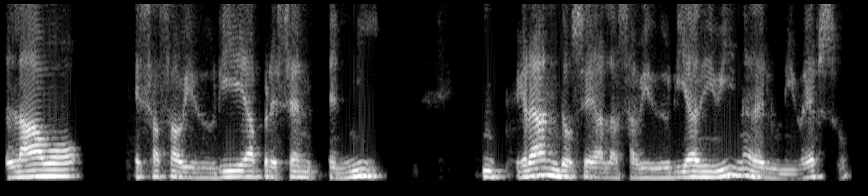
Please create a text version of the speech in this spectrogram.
Alabo esa sabiduría presente en mí, integrándose a la sabiduría divina del universo.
